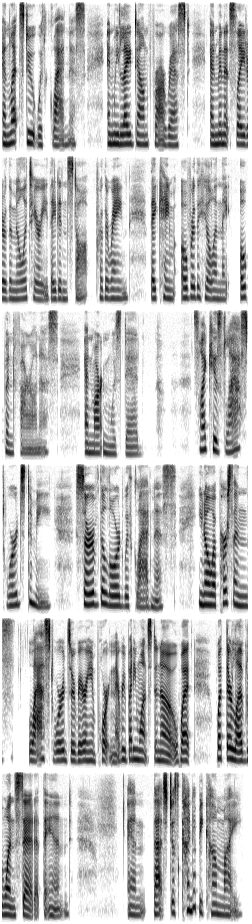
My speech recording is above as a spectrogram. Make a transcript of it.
and let's do it with gladness. And we laid down for our rest. And minutes later, the military, they didn't stop for the rain. They came over the hill and they opened fire on us. And Martin was dead. It's like his last words to me serve the Lord with gladness. You know, a person's last words are very important. Everybody wants to know what what their loved one said at the end. And that's just kind of become my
